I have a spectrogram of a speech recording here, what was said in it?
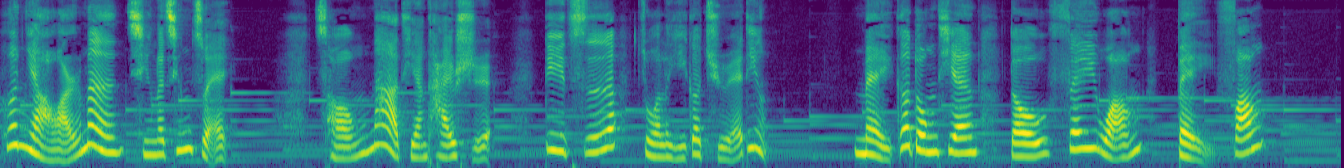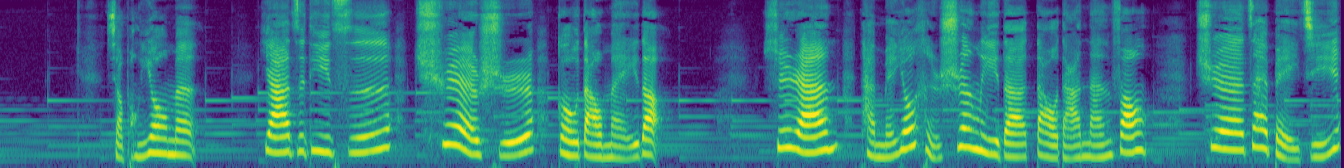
和鸟儿们亲了亲嘴。从那天开始，蒂茨做了一个决定：每个冬天都飞往北方。小朋友们。鸭子蒂茨确实够倒霉的，虽然它没有很顺利地到达南方，却在北极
